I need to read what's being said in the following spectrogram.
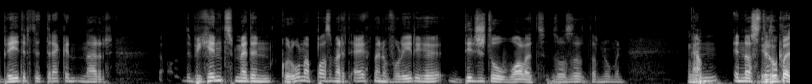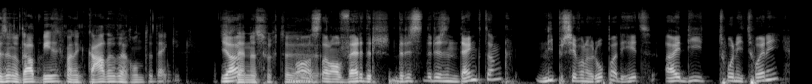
breder te trekken naar... Het begint met een coronapas, maar het eindigt met een volledige digital wallet, zoals ze dat dan noemen. Ja. En in dat stuk Europa is inderdaad bezig met een kader daar rond, denk ik. Ja, een soort... eh, Maar we staan al verder. Er is, er is een denktank, niet per se van Europa, die heet ID 2020.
